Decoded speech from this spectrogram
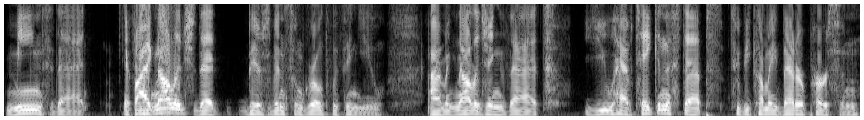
means that if I acknowledge that there's been some growth within you, I'm acknowledging that you have taken the steps to become a better person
